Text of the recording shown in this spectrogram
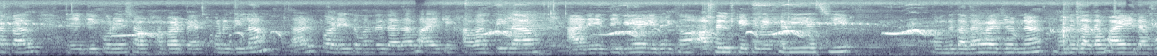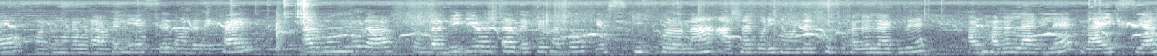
সকাল। রেডি করে সব খাবার প্যাক করে দিলাম। তারপরে তোমাদের দাদা ভাইকে খাবার দিলাম। আর এদিকে এই দেখো, আপেল কেটে রেখে দিয়েছি তোমাদের দাদা ভাইয়ের জন্য। তোমাদের দাদা ভাই এই দেখো কত মোটা মোটা আপেল নিয়ে এসছে তোমাদের দেখাই। আর বন্ধুরা, তোমরা ভিডিওটা দেখে থাকো স্কিপ করো না। আশা করি তোমাদের খুব ভালো লাগবে। আর ভালো লাগলে লাইক শেয়ার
